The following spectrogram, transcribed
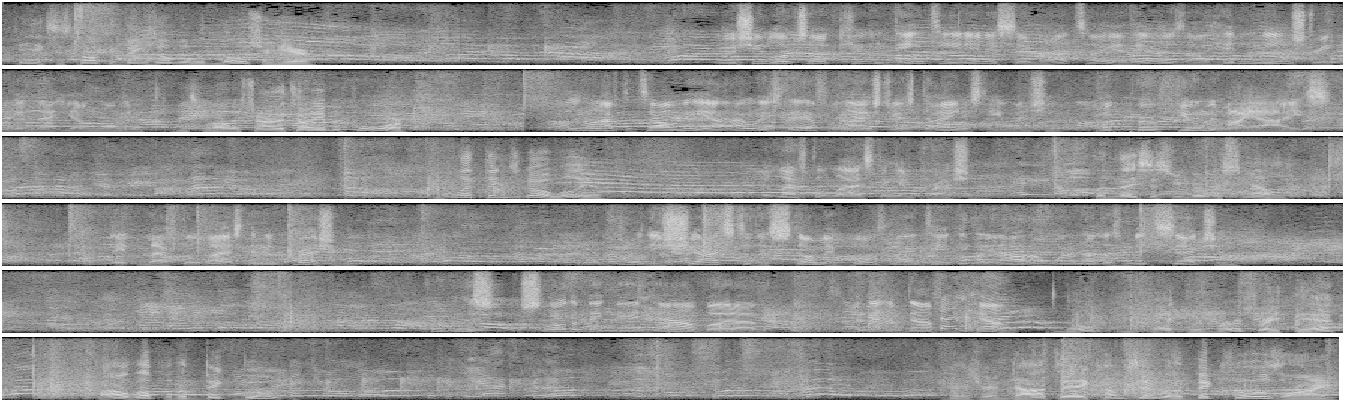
Phoenix is talking things over with Moshe here. You know, she looks all cute and dainty and innocent, but I'll tell you, there is a hidden mean streak within that young woman. That's what I was trying to tell you before. Well, you don't have to tell me. I, I was there for last year's Dynasty when she put perfume in my eyes. Don't let things go, will you? It left a lasting impression. The nicest you've ever smelled. It left a lasting impression. Those were these shots to the stomach, both men taking it out on one another's midsection. Proving to slow the big man down, but uh, it's not getting him down for the count. Nope. In fact, reverse right there. Fouled up with a big boot. Let you all know I specifically asked for that. Measuring Dante comes in with a big clothesline.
